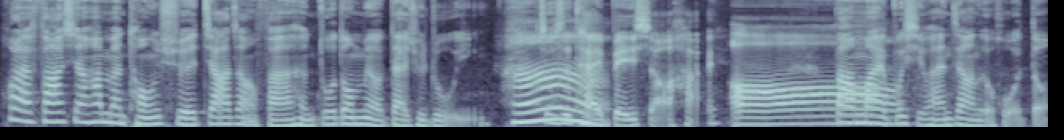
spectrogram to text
后来发现他们同学家长反而很多都没有带去露营，就是台北小孩，哦，爸妈也不喜欢这样的活动。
